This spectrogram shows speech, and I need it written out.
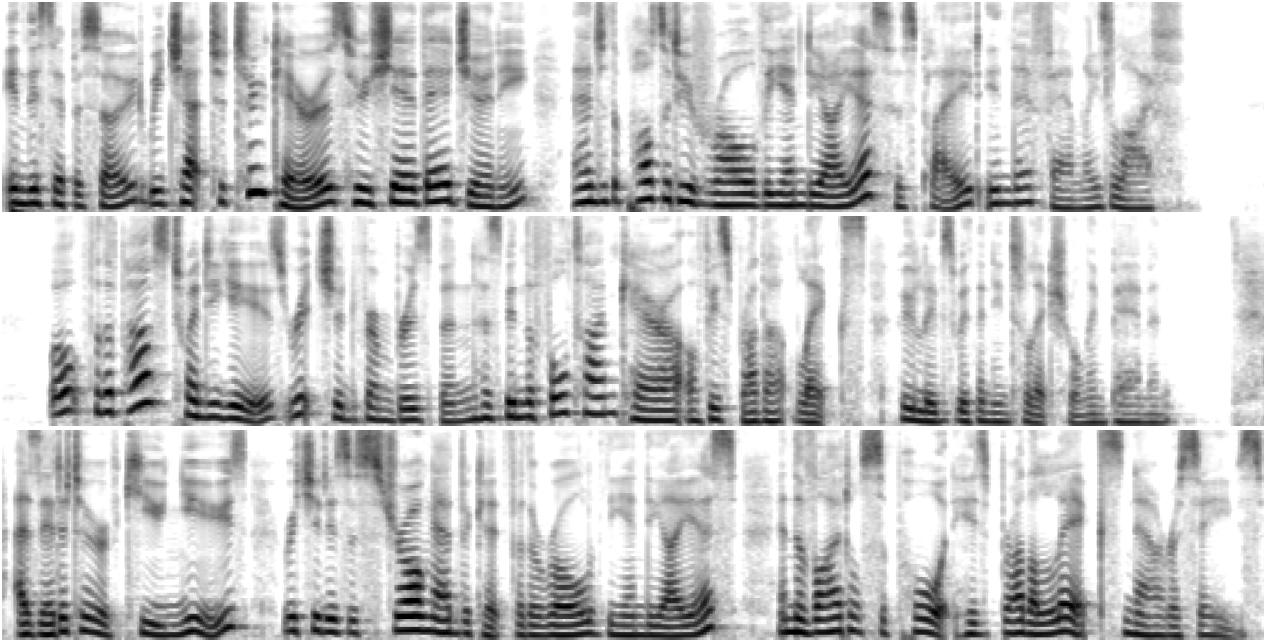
In this episode, we chat to two carers who share their journey and the positive role the NDIS has played in their family's life. Well, for the past 20 years, Richard from Brisbane has been the full time carer of his brother Lex, who lives with an intellectual impairment. As editor of Q News, Richard is a strong advocate for the role of the NDIS and the vital support his brother Lex now receives.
